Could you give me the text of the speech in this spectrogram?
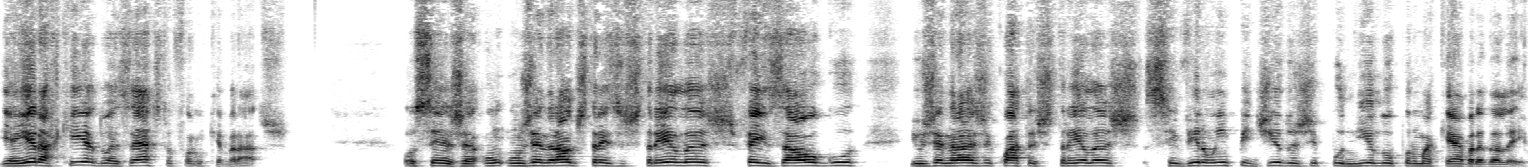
e a hierarquia do Exército foram quebrados. Ou seja, um, um general de três estrelas fez algo e os generais de quatro estrelas se viram impedidos de puni-lo por uma quebra da lei.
